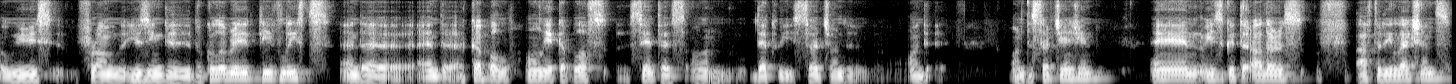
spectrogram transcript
We from using the, the collaborative lists and uh, and a couple only a couple of centers on that we search on the on the on the search engine, and we executed others after the elections.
